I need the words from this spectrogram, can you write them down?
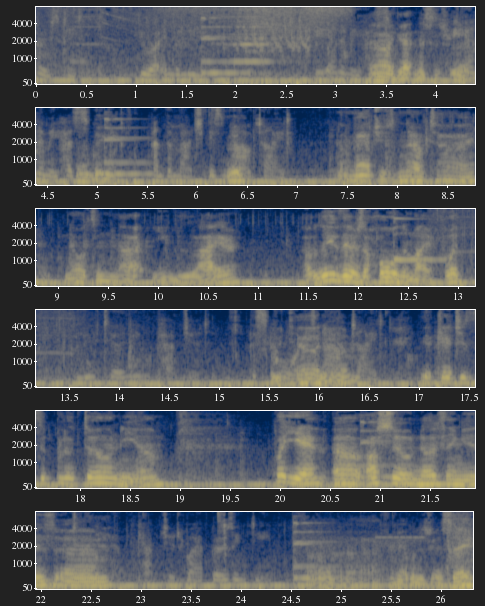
posted. You are in the lead. The The enemy has Ah, scored. Katniss is for The that. enemy has No scored, biggie. and the match is Yep. now tied. The match is now tied. No, it's not, you liar. I believe there's a hole in my foot. Plutonium captured. The is Plutonium. It catches the plutonium. But yeah, uh, also another thing is, um, captured by opposing team. uh, I forgot what I was gonna say.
